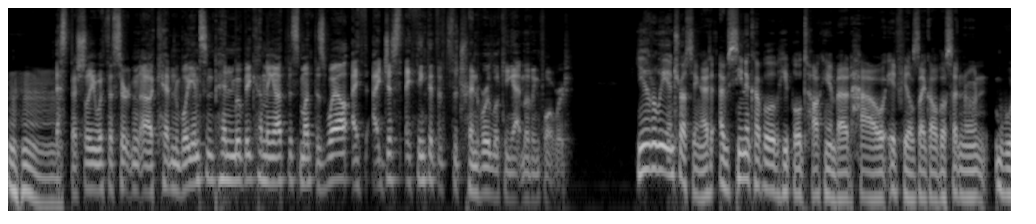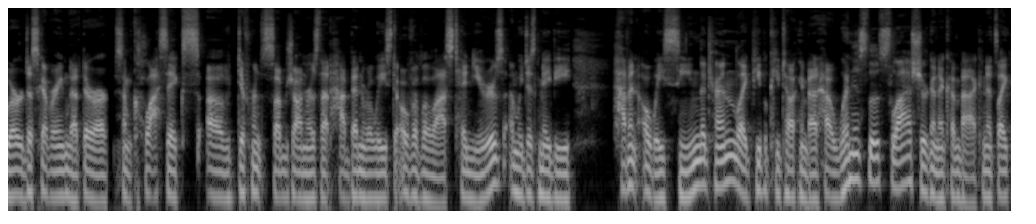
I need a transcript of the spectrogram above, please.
Mm-hmm. especially with a certain uh, Kevin Williamson pen movie coming out this month as well. I I just I think that that's the trend we're looking at moving forward. Yeah, it'll be interesting. I, I've seen a couple of people talking about how it feels like all of a sudden we're discovering that there are some classics of different subgenres that have been released over the last 10 years, and we just maybe haven't always seen the trend. Like people keep talking about how when is the slasher going to come back? And it's like,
